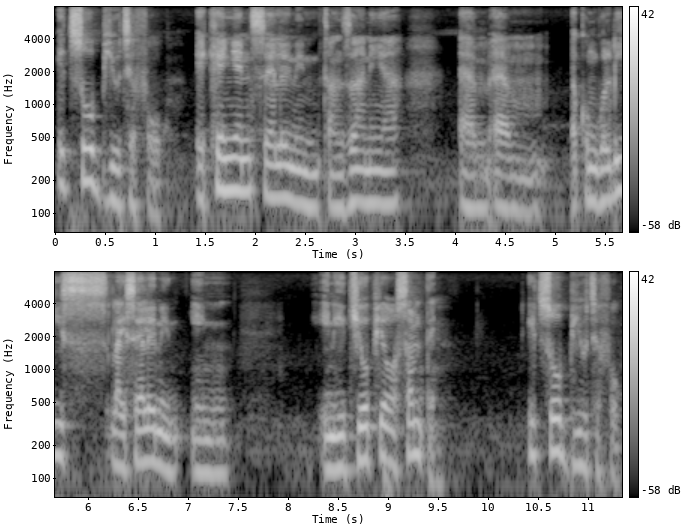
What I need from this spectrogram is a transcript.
It's so beautiful. A Kenyan selling in Tanzania, um, um, a Congolese like selling in, in in Ethiopia or something. It's so beautiful.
